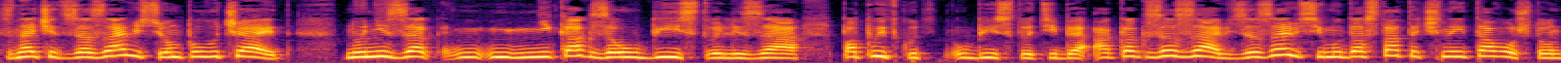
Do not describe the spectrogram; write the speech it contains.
Значит, за зависть он получает, но не, за, не как за убийство или за попытку убийства тебя, а как за зависть. За зависть ему достаточно и того, что он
